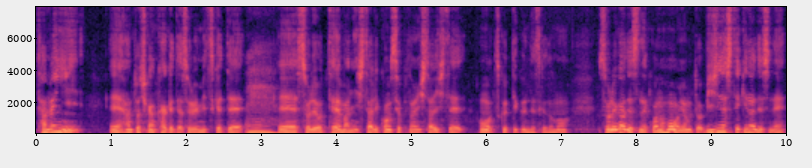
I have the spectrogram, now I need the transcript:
ために、えー、半年間かけてそれを見つけて、えー、えー、それをテーマにしたりコンセプトにしたりして本を作っていくんですけども。それがですねこの本を読むとビジネス的なですね、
